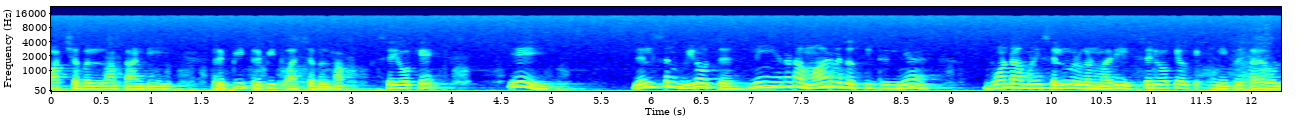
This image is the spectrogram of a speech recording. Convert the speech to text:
வாட்சபிள்லாம் தாண்டி ரிப்பீட் ரிப்பீட் வாட்சபிள் தான். சரி ஓகே ஏய் நெல்சன் வினோத் நீங்கள் என்னடா மார்வே சுற்றிட்டு இருக்கீங்க? போண்டாமணி செல்முருகன் மாதிரி. சரி ஓகே ஓகே நீ போய் தலை ஒரு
